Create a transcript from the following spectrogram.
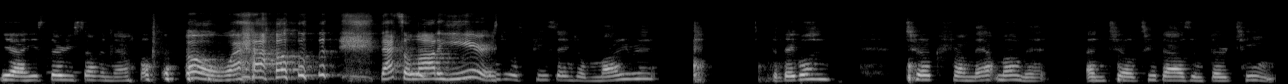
Yeah, he's 37 now. oh, wow. That's a lot of years. Angeles Peace Angel Monument, the big one, took from that moment until 2013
